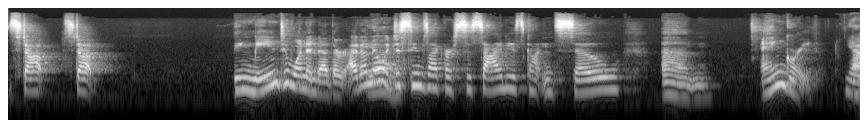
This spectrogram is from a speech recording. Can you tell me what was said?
stop stop being mean to one another. I don't know. It just seems like our society has gotten so um, angry. Yeah.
